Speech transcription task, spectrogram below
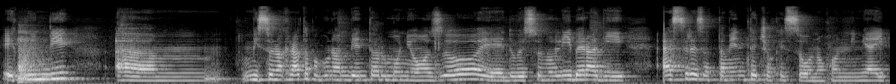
E quindi um, mi sono creata proprio un ambiente armonioso e dove sono libera di essere esattamente ciò che sono, con i miei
